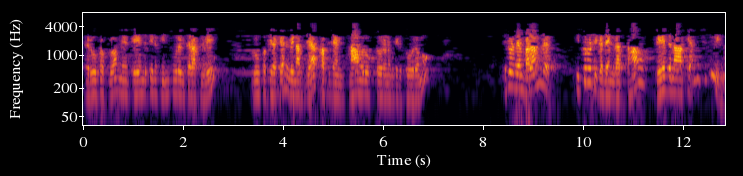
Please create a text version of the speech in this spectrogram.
රූප කිව්වම මේ පේන්න තියෙන පින්තූර විතරක් නෙවෙයි රූප කියලා කියන්නේ වෙනත් දෙයක්. අපි දැන් නාම රූප තෝරනකොට ඒක තෝරමු. ඒකෝර දැන් බලන්න ඉතුරු ටික දැන් ගත්තාම වේදනා කියන්නේ සිතුවිල්ල.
